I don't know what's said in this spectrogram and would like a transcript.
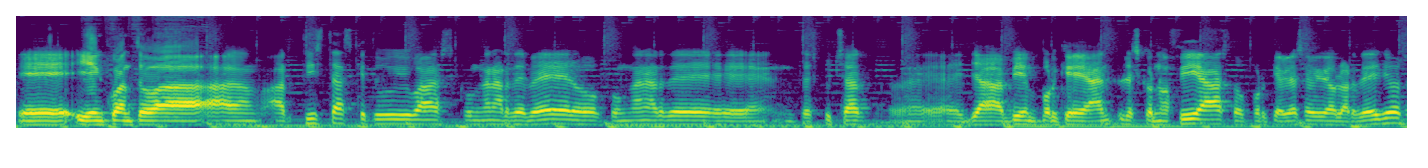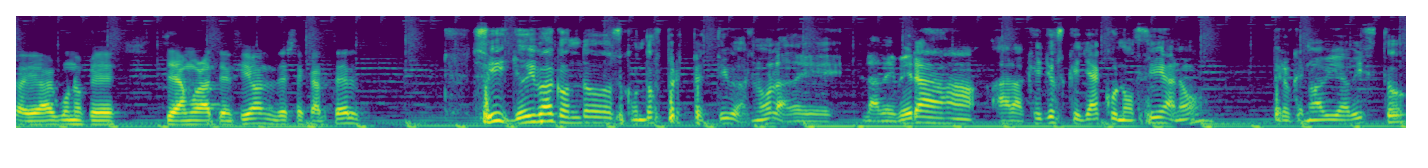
Eh, y en cuanto a, a, artistas que tú ibas con ganas de ver o con ganas de, de escuchar, eh, ya bien porque les conocías o porque habías oído hablar de ellos, ¿había alguno que te llamó la atención de ese cartel? Sí, yo iba con dos, con dos perspectivas, ¿no? La de, la de ver a, a aquellos que ya conocía, ¿no? Pero que no había visto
